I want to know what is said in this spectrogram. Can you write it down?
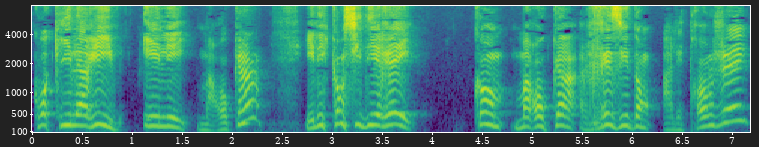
quoi qu'il arrive, il est marocain. il est considéré comme Marocain résident à l'étranger,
